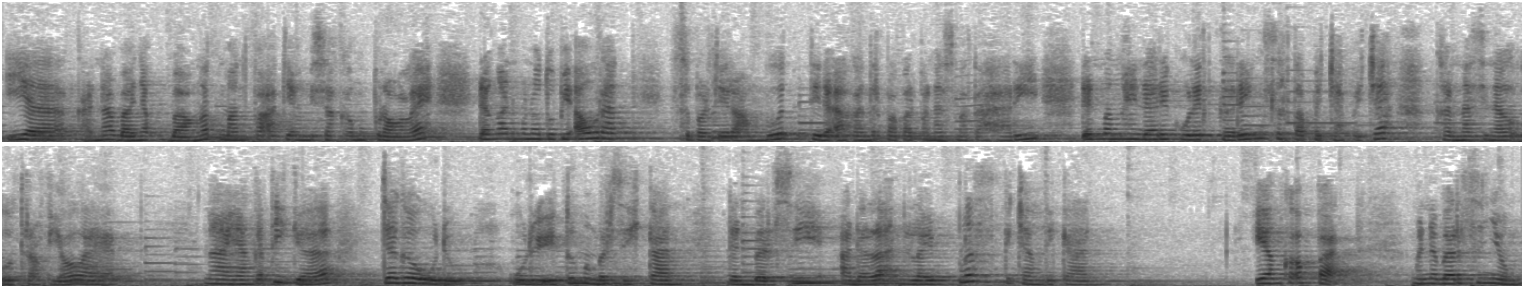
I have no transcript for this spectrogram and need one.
Iya, karena banyak banget manfaat yang bisa kamu peroleh dengan menutupi aurat, seperti rambut tidak akan terpapar panas matahari dan menghindari kulit kering serta pecah-pecah karena sinar ultraviolet. Nah, yang ketiga, jaga wudhu. Wudhu itu membersihkan, dan bersih adalah nilai plus kecantikan. Yang keempat, menebar senyum,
